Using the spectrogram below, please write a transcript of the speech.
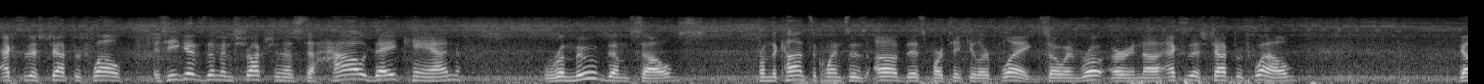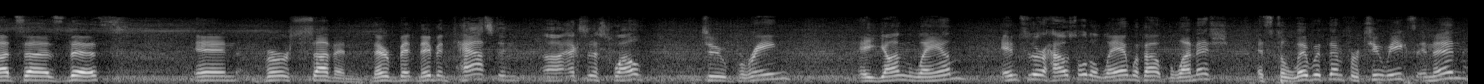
Exodus chapter 12 is he gives them instruction as to how they can remove themselves from the consequences of this particular plague. So in, or in uh, Exodus chapter 12, God says this in verse 7. They've been, they've been tasked in uh, Exodus 12 to bring a young lamb into their household, a lamb without blemish it's to live with them for two weeks, and then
